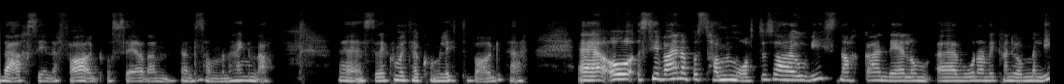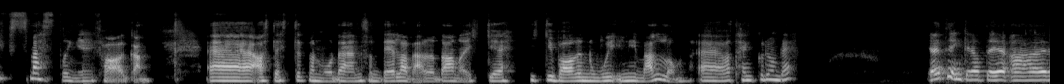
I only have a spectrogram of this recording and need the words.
hver sine fag og ser den, den sammenhengen. da. Eh, så det kommer vi til å komme litt tilbake til. Eh, og Sivaina, på samme måte så har jo vi snakka en del om eh, hvordan vi kan jobbe med livsmestring i fagene. At dette på en måte er en sånn del av hverdagen, og ikke, ikke bare noe innimellom. Hva tenker du om det? Jeg tenker at det er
